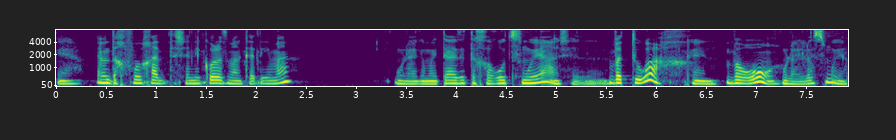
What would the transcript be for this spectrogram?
Yeah. הם דחפו אחד את השני כל הזמן קדימה. אולי גם הייתה איזו תחרות סמויה של... בטוח. כן. ברור. אולי לא סמויה.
